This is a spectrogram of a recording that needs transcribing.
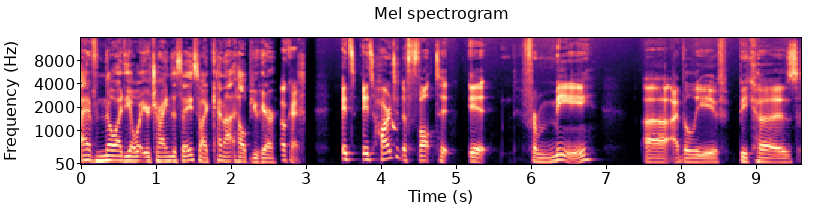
I have no idea what you're trying to say, so I cannot help you here. Okay. It's it's hard to default to it for me, uh, I believe, because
